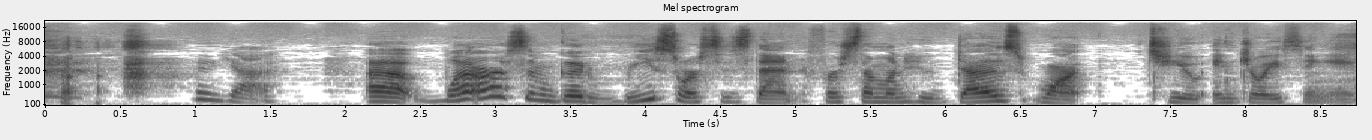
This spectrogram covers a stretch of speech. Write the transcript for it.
yeah. Uh, what are some good resources then for someone who does want to enjoy singing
